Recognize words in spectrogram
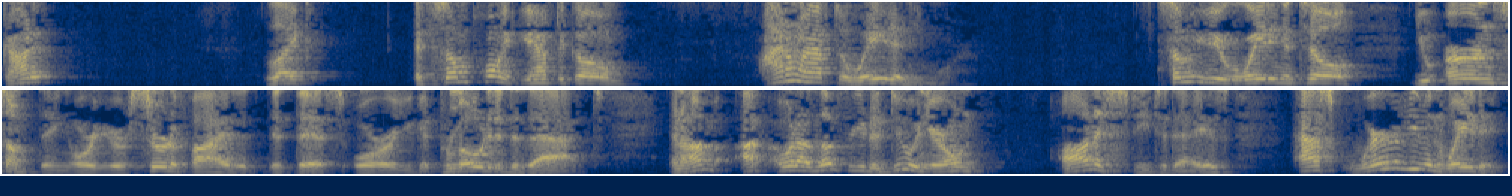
Got it? Like at some point you have to go, I don't have to wait anymore. Some of you are waiting until you earn something or you're certified at, at this or you get promoted to that. And I'm, I, what I'd love for you to do in your own honesty today is ask, where have you been waiting?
